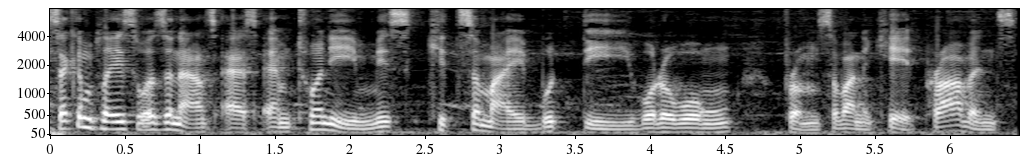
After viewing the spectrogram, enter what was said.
Second place was announced as M20 Miss Kitsamai Butti Voravong from Savannakhet province.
